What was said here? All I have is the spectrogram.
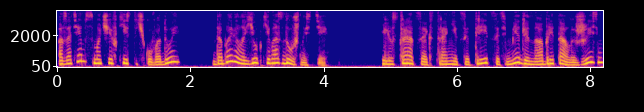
а затем, смочив кисточку водой, добавила юбки воздушности, иллюстрация к странице 30 медленно обретала жизнь,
